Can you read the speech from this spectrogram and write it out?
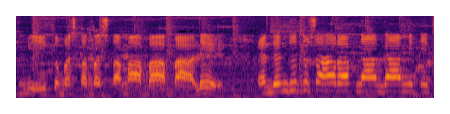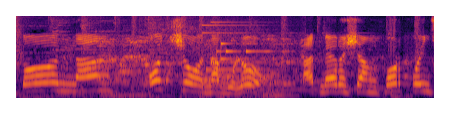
Hindi ito basta-basta mababali. And then dito sa harap, nagamit ito ng 8 na gulong. At meron siyang 4.0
